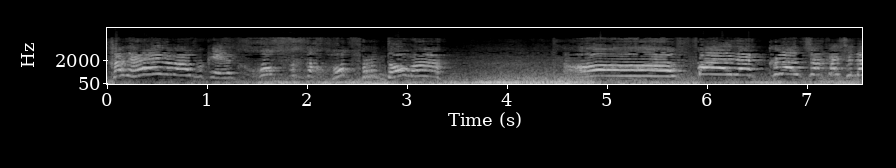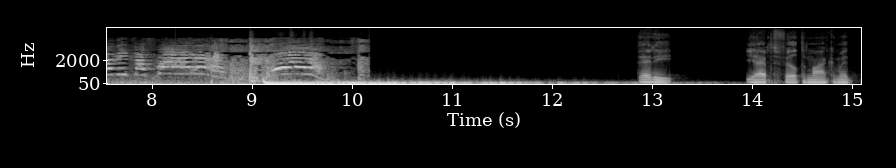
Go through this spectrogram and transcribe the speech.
Gaat helemaal verkeerd. Godverdomme! Godverdomme! Oh, vuile klootzak als je dan niet kan varen! Oh! Teddy, jij hebt veel te maken met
